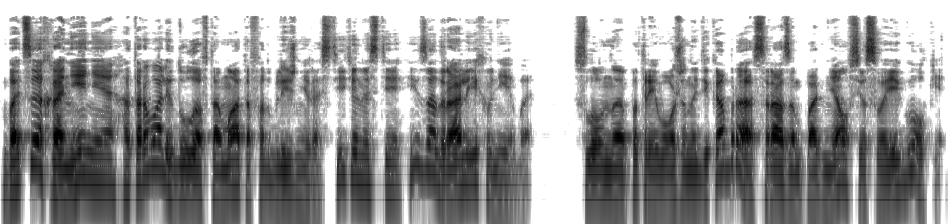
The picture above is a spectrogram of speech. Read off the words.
Бойцы охранения оторвали дуло автоматов от ближней растительности и задрали их в небо. Словно потревоженный дикобраз разом поднял все свои иголки.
